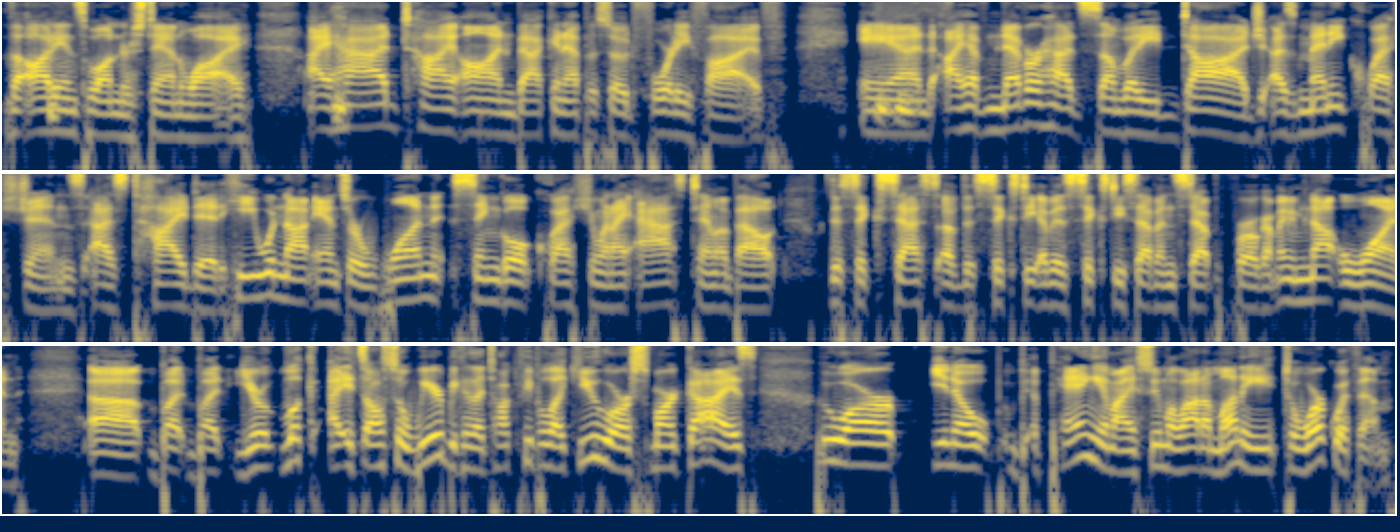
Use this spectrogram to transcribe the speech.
the audience will understand why. I had Tai on back in episode 45, and I have never had somebody dodge as many questions as Tai did. He would not answer one single question when I asked him about the success of the 60 of his 67 step program. I mean, not one. Uh, but but you're look. It's also weird because I talk to people like you who are smart guys who are you know paying him. I assume a lot of money to work with him.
